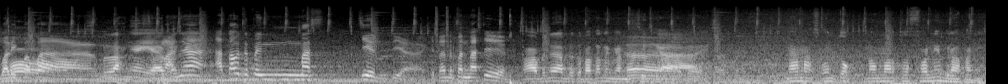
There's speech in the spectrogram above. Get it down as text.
Balikpapan. Oh, sebelahnya ya, Sebelahnya atau depan masjid ya. Kita depan masjid. Ah, benar, bertepatan dengan masjid, Eh, guys. Nah, Mas, untuk nomor teleponnya berapa nih?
